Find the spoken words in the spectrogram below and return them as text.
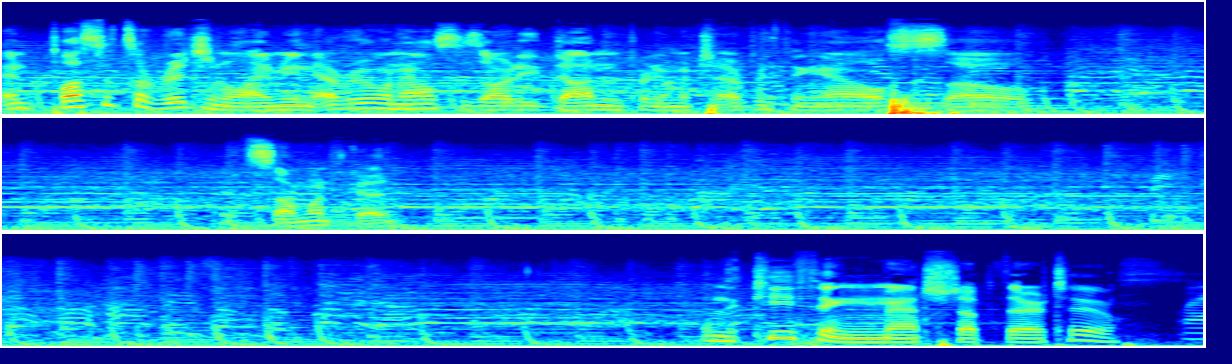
And plus, it's original. I mean, everyone else has already done pretty much everything else, so it's somewhat good. And the key thing matched up there too. Well,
